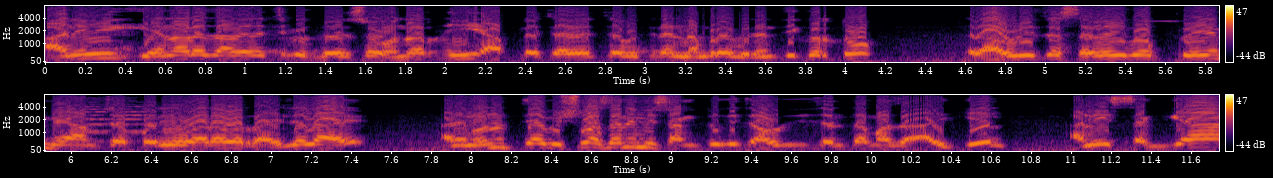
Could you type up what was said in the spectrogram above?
आणि येणाऱ्या जाणाऱ्याची गैरसोय होणार नाही. ही आपल्या चॅनलच्या वतीने नम्र विनंती करतो. राहुरीचं सदैव प्रेम हे आमच्या परिवारावर राहिलेलं आहे. आणि म्हणून त्या विश्वासाने मी सांगतो की राहुरीची जनता माझं ऐकेल आणि सगळ्या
